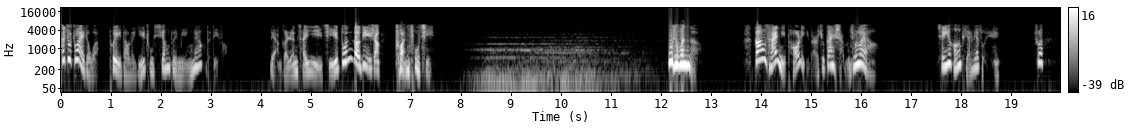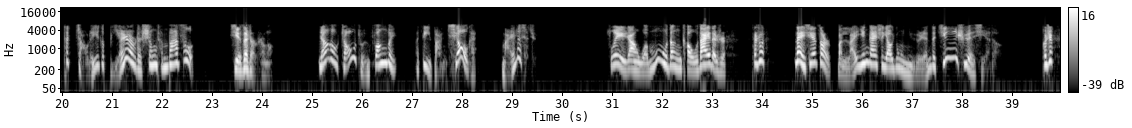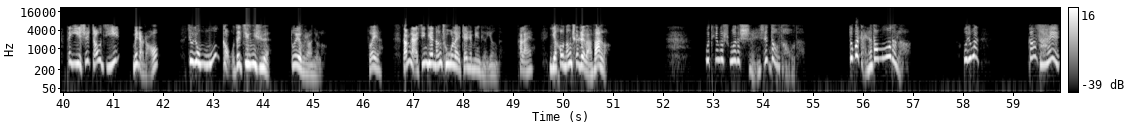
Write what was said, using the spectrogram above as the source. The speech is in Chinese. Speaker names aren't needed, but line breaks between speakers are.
他就拽着我退到了一处相对明亮的地方，两个人才一起蹲到地上喘粗气。我就问他：“刚才你跑里边去干什么去了呀？”秦一恒撇了撇嘴，说：“他找了一个别人的生辰八字，写在纸上了，然后找准方位，把地板撬开，埋了下去。”最让我目瞪口呆的是，他说那些字儿本来应该是要用女人的精血写的，可是他一时着急没找着，就用母狗的精血对付上去了。所以咱们俩今天能出来，真是命挺硬的。看来以后能吃这碗饭了。我听他说的神神叨叨的，都快赶上盗墓的了。我就问刚才。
